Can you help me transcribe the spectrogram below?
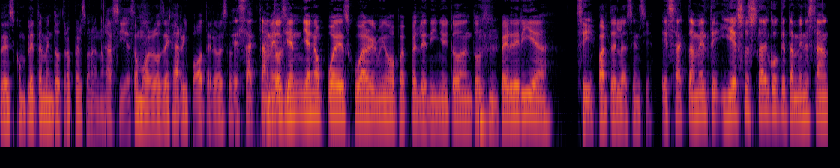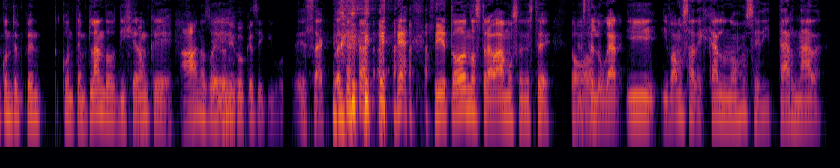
es completamente otra persona, ¿no? así es. Como los de Harry Potter o eso. Exactamente. Entonces ya, ya no puedes jugar el mismo papel de niño y todo, entonces perdería Sí, parte de la esencia. exactamente. Y eso es algo que también estaban contemplando. Dijeron que Ah, no soy el Eh, único que se equivoca. Exacto. sí, todos nos trabamos en este, en este lugar y, y vamos a dejarlo, no vamos a editar nada.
